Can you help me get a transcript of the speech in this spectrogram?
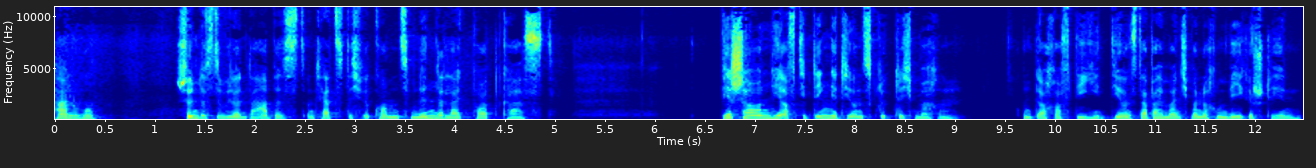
Hallo, schön, dass du wieder da bist und herzlich willkommen zum Lindelike Podcast. Wir schauen hier auf die Dinge, die uns glücklich machen und auch auf die, die uns dabei manchmal noch im Wege stehen.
